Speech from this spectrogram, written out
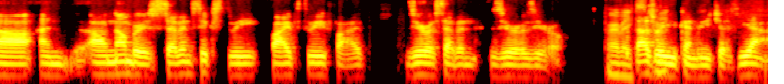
Uh, and our number is 763 535 0700. Perfect. that's where you can reach us. Yeah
